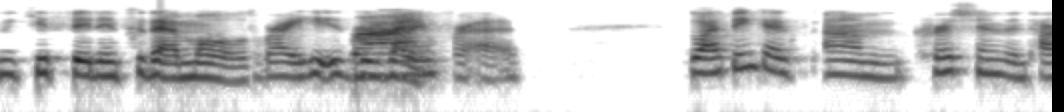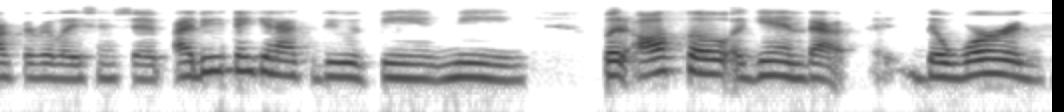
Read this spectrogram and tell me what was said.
we can fit into that mold, right? He is right. designed for us. So I think as um, Christians in toxic relationship, I do think it has to do with being mean, but also again that the words,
